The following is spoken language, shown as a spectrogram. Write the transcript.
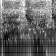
That you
